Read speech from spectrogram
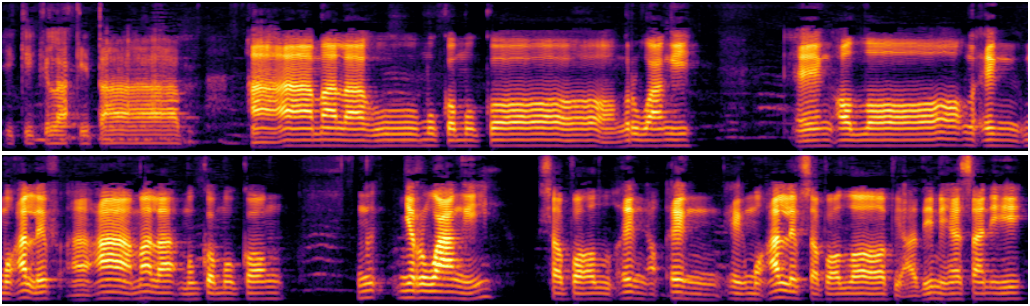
Iki kelah kitab. Amalahu muka-muka ngruwangi ing Allah ing muallif amala muka-muka nyerwangi sapa ing ing ing muallif sapa Allah bi azimi asanihi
